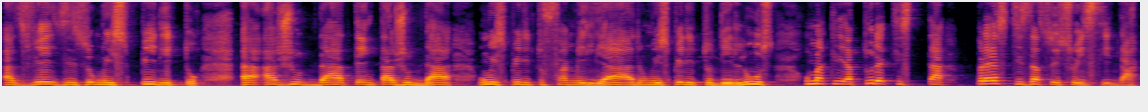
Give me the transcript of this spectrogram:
às vezes um espírito a ajudar, tentar ajudar, um espírito familiar, um espírito de luz, uma criatura que está prestes a se suicidar.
